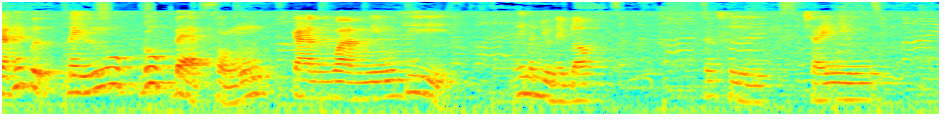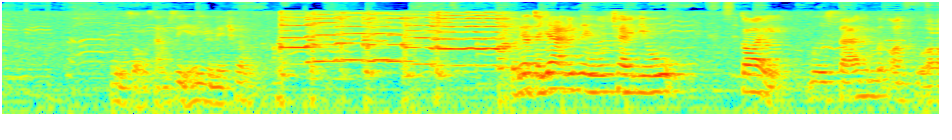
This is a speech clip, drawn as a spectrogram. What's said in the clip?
อยากให้ฝึกในรูปรูปแบบของการวางนิ้วที่ให้มันอยู่ในบล็อก ก็คือใช้นิ้ว หนึ่งสองสามสี่ให้อยู่ในช่วงตัวนี้จะยากนิดนึงต้องใช้นิ้วก้อยมือซ้ายให้มันออนทัวร์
